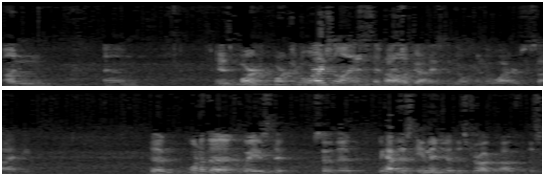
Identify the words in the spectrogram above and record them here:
un. Um, is mar- marginalized, Marginalized, and pathologized in the, in the wider society. The one of the ways that so that we have this image of this drug of this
